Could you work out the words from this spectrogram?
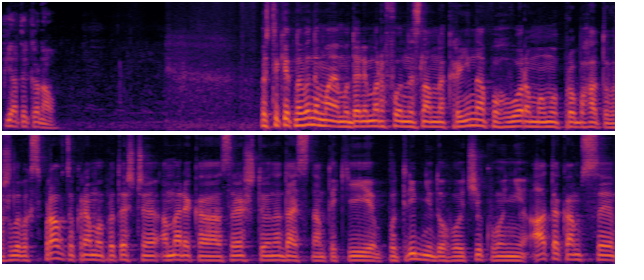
п'ятий канал. Ось такі новини маємо. Далі марафон Незламна країна. Поговоримо ми про багато важливих справ, зокрема про те, що Америка зрештою надасть нам такі потрібні довгоочікувані атакамси.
